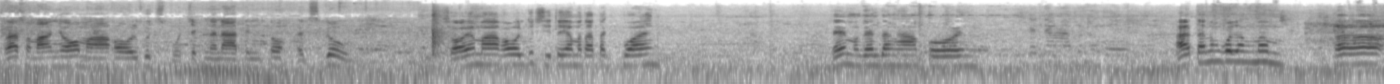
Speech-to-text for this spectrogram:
Tara, samahan nyo ako mga ka-all goods po. Check na natin to. Let's go. So ayun mga ka-all goods, dito yan matatagpuan. Eh, magandang hapon. Gandang hapon po. Ah, tanong ko lang ma'am. Ah,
